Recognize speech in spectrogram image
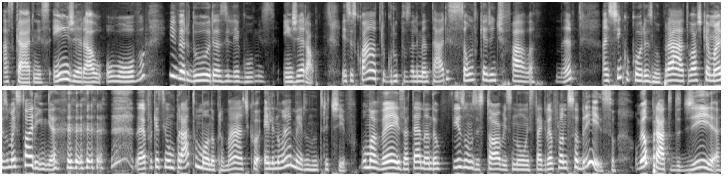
As carnes em geral, ou ovo, e verduras e legumes em geral. Esses quatro grupos alimentares são o que a gente fala né? As cinco cores no prato, eu acho que é mais uma historinha, né? Porque assim, um prato monocromático, ele não é menos nutritivo. Uma vez, até, Nanda, eu fiz uns stories no Instagram falando sobre isso. O meu prato do dia,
